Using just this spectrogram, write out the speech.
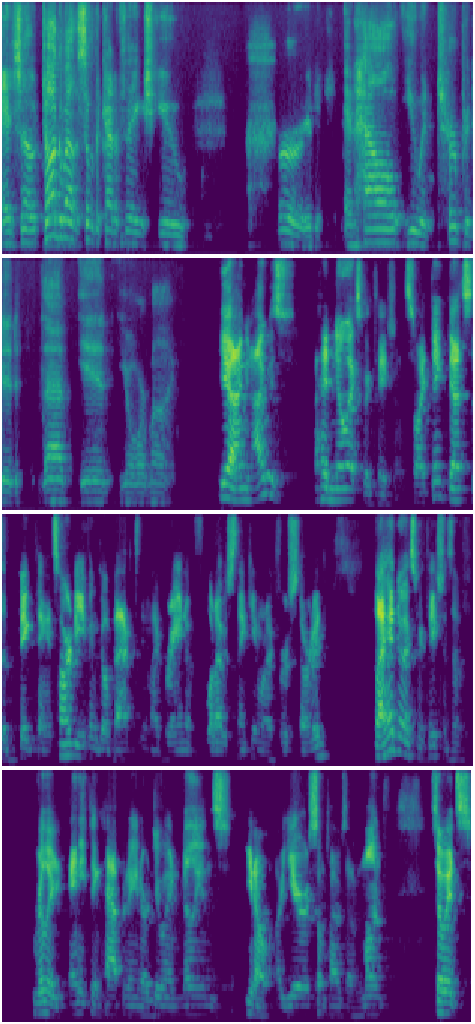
And so talk about some of the kind of things you heard and how you interpreted that in your mind. Yeah, I mean, I was I had no expectations, so I think that's the big thing. It's hard to even go back in my brain of what I was thinking when I first started, but I had no expectations of really anything happening or doing millions, you know, a year, sometimes a month. So it's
